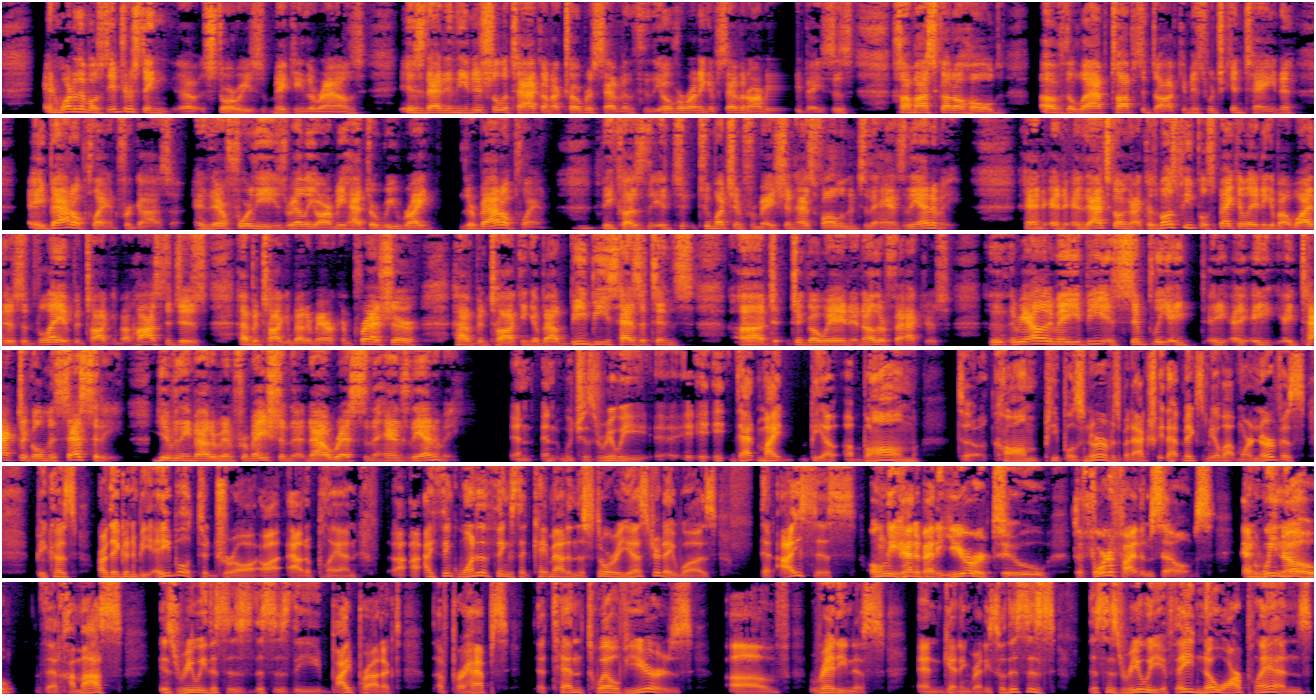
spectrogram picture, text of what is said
And one of the most interesting uh, stories making the rounds is that in the initial attack on October 7th, in the overrunning of seven army bases, Hamas got a hold of the laptops and documents which contain a battle plan for Gaza. And therefore, the Israeli army had to rewrite their battle plan because it, too much information has fallen into the hands of the enemy and and and that's going on because most people speculating about why there's a delay have been talking about hostages, have been talking about American pressure, have been talking about Bibi's hesitance uh, to, to, go in, and other factors. The, the reality may be is simply a, a, a, a tactical necessity given the amount of information that now rests in the hands of the enemy, and and which is really it, it, that might be a, a to calm people's nerves, but actually that makes me a lot more nervous because are they going to be able to draw uh, out a plan? I think one of the things that came out in the story yesterday was that ISIS only had about a year or two to fortify themselves. And we know that Hamas is really this is this is the byproduct of perhaps 10 12 years of readiness and getting ready. So this is this is really if they know our plans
